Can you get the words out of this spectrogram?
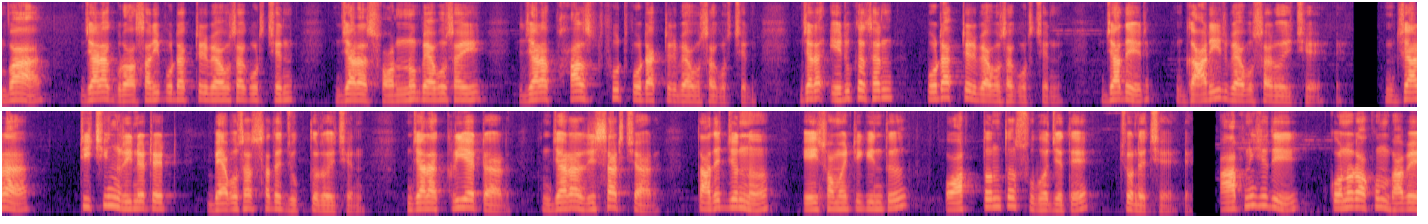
বা যারা গ্রসারি প্রোডাক্টের ব্যবসা করছেন, যারা স্বর্ণ ব্যবসায়ী, যারা ফাস্ট ফুড প্রোডাক্টের ব্যবসা করছেন, যারা এডুকেশন প্রোডাক্টের ব্যবসা করছেন, যাদের গাড়ির ব্যবসা রয়েছে, যারা টিচিং রিলেটেড ব্যবসার সাথে যুক্ত রয়েছেন, যারা ক্রিয়েটার, যারা রিসার্চার, তাদের জন্য এই সময়টি কিন্তু অত্যন্ত শুভ যেতে চলেছে। আপনি যদি কোনো রকমভাবে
